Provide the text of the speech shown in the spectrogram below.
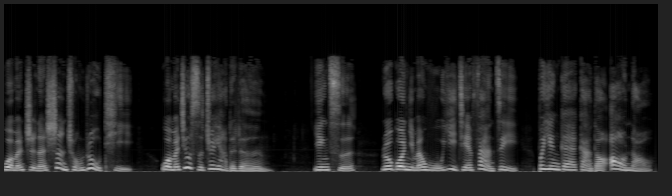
我们只能顺从肉体，我们就是这样的人。因此，如果你们无意间犯罪，不应该感到懊恼。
